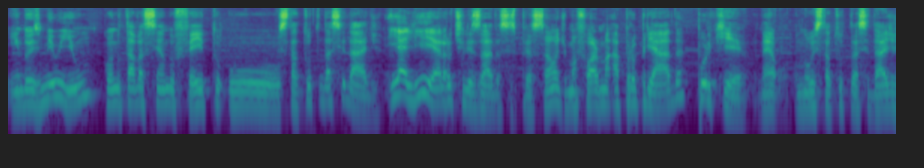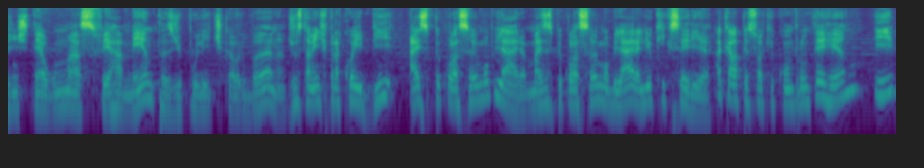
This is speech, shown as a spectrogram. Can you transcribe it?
em 2001, quando estava sendo feito o Estatuto da Cidade. E ali era utilizada essa expressão de uma forma apropriada, porque né, no Estatuto da Cidade a gente tem algumas ferramentas de política urbana justamente para coibir a especulação imobiliária. Mas a especulação imobiliária ali o que, que seria? Aquela pessoa que compra um terreno e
